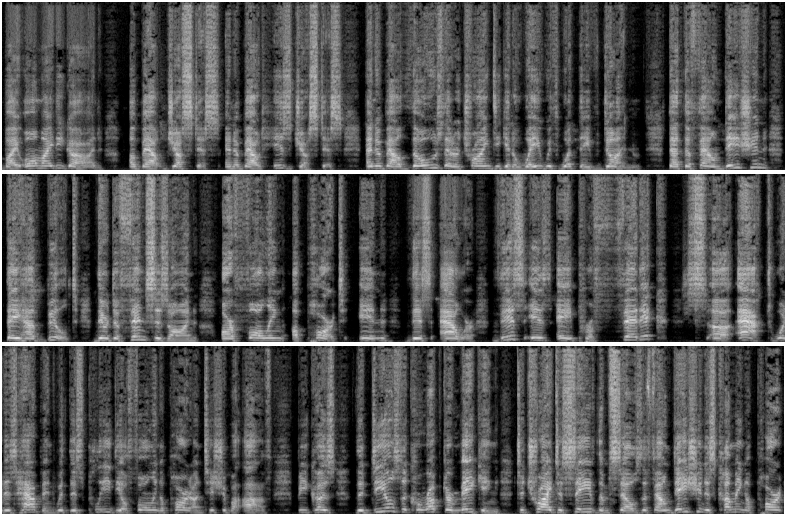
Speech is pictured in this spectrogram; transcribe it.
by Almighty God about justice and about his justice and about those that are trying to get away with what they've done. That the foundation they have built their defenses on are falling apart in this hour. This is a prophetic uh, act what has happened with this plea deal falling apart on Tisha B'Av because the deals the corrupt are making to try to save themselves, the foundation is coming apart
